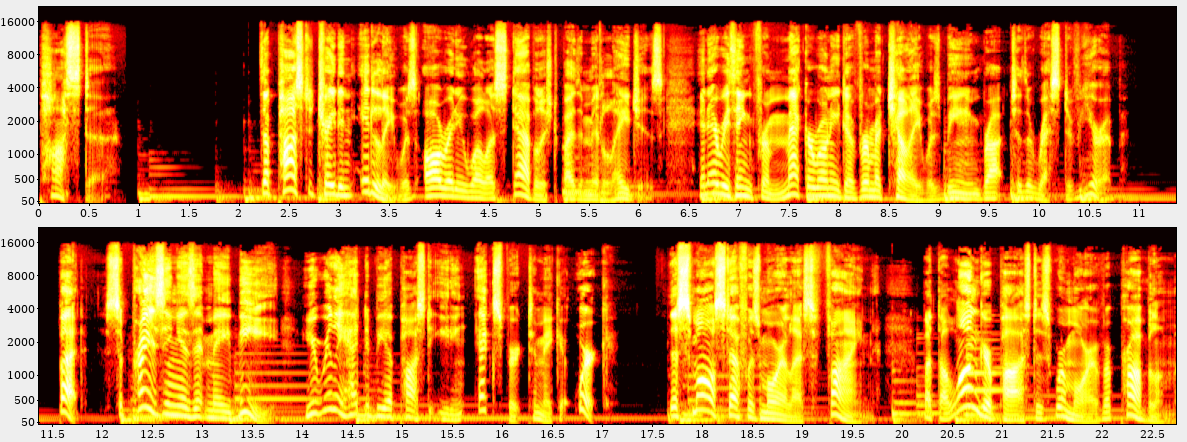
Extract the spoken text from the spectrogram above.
Pasta. The pasta trade in Italy was already well established by the Middle Ages, and everything from macaroni to vermicelli was being brought to the rest of Europe. But, surprising as it may be, you really had to be a pasta eating expert to make it work. The small stuff was more or less fine, but the longer pastas were more of a problem.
